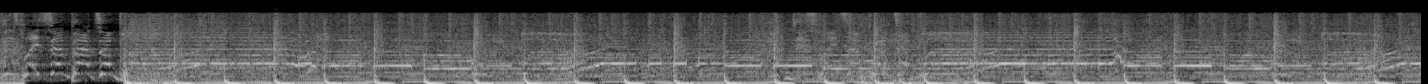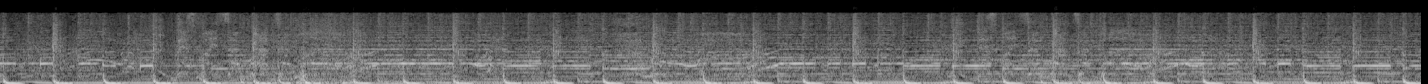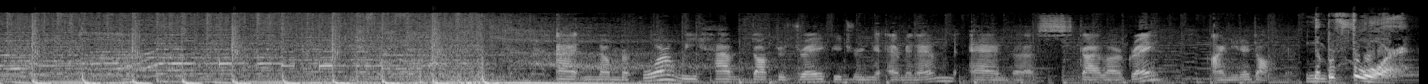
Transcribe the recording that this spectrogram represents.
this place four, we have Dr. Dre featuring Eminem and uh, Skylar Grey. I Need a Doctor. Number four.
